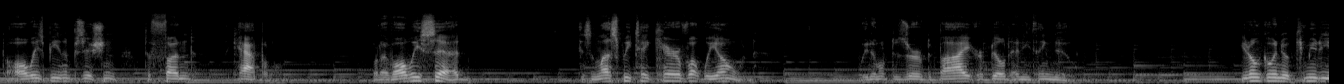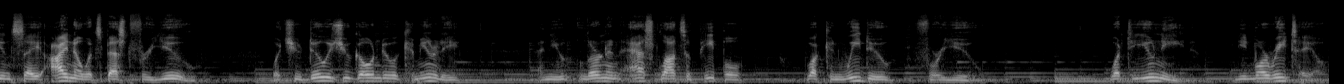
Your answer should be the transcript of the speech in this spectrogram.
to always be in a position to fund the capital. What I've always said is unless we take care of what we own, we don't deserve to buy or build anything new. You don't go into a community and say, I know what's best for you. What you do is you go into a community and you learn and ask lots of people, what can we do for you? What do you need? You need more retail,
